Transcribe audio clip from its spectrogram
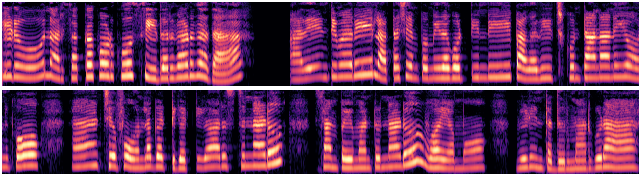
ఇడు నర్సక్క కొడుకు శ్రీధర్ గాడు కదా? అదేంటి మరి? లత చెంప మీద కొట్టింది పగ తీర్చుకుంటానని అనుకో చె- ఫోన్లో గట్టి గట్టిగా అరుస్తున్నాడు సంపేయమంటున్నాడు ఓయమ్మో వీడు ఇంత దుర్మార్గుడా?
